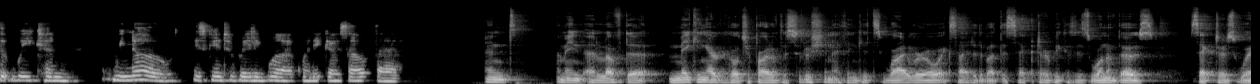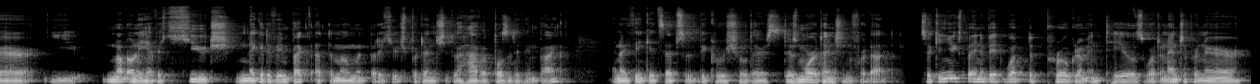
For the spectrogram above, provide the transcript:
that we can we know is going to really work when it goes out there. And I mean, I love the making agriculture part of the solution. I think it's why we're all excited about the sector because it's one of those sectors where you not only have a huge negative impact at the moment, but a huge potential to have a positive impact. And I think it's absolutely crucial. There's there's more attention for that. So can you explain a bit what the program entails, what an entrepreneur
